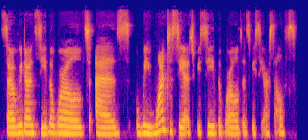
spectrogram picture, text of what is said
So we don't see the world as we want to see it, we see the world as we see ourselves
